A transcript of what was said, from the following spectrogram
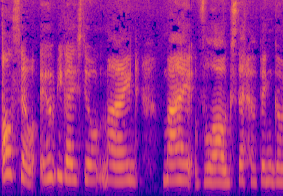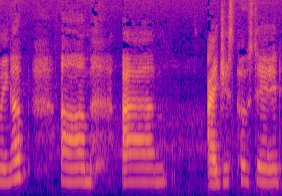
Also, I hope you guys don't mind my vlogs that have been going up. Um, um, I just posted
